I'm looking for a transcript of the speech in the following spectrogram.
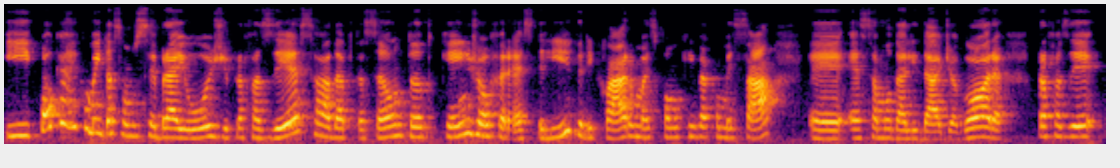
E qual é a recomendação do Sebrae hoje para fazer essa adaptação, tanto quem já oferece delivery, claro, mas como quem vai começar é, essa modalidade agora, para fazer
